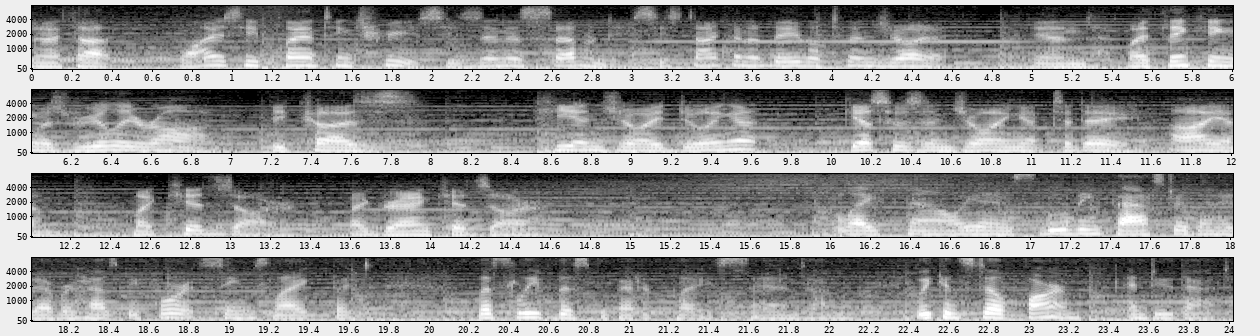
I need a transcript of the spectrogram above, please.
And I thought, why is he planting trees? He's in his 70s. He's not going to be able to enjoy it. And my thinking was really wrong because he enjoyed doing it. Guess who's enjoying it today? I am. My kids are. My grandkids are. Life now is moving faster than it ever has before, it seems like, but let's leave this a better place and um, we can still farm and do that.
